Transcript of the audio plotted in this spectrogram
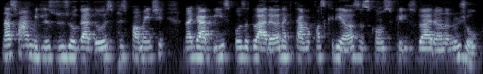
nas famílias dos jogadores, principalmente na Gabi, esposa do Arana, que estava com as crianças, com os filhos do Arana no jogo.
